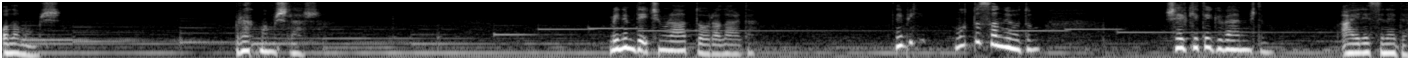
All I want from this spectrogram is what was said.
Olamamış. Bırakmamışlar. Benim de içim rahattı oralarda. Ne bileyim mutlu sanıyordum. Şevket'e güvenmiştim. Ailesine de.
